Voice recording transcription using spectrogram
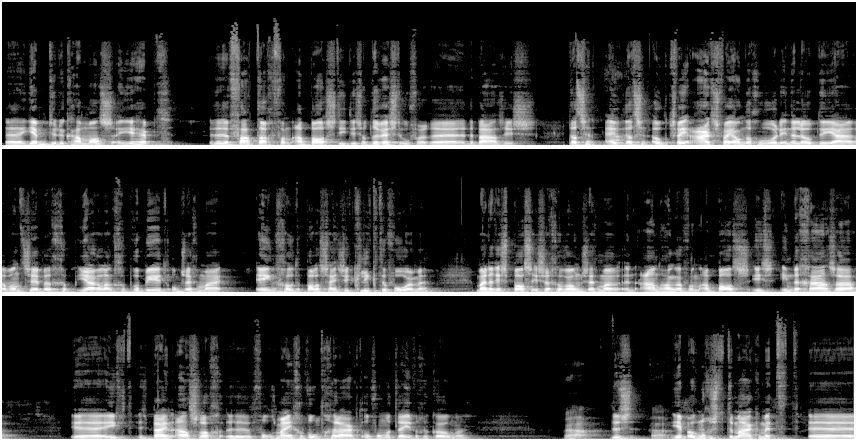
je hebt natuurlijk Hamas en je hebt de, de Fatah van Abbas, die dus op de Westoever de baas is. Dat zijn, dat zijn ook twee aardsvijanden geworden in de loop der jaren. Want ze hebben jarenlang geprobeerd om zeg maar één grote Palestijnse kliek te vormen. Maar er is pas is er gewoon zeg maar een aanhanger van Abbas is in de Gaza uh, heeft, is bij een aanslag uh, volgens mij gewond geraakt of om het leven gekomen. Ja. Dus Ja. je hebt ook nog eens te maken met uh,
